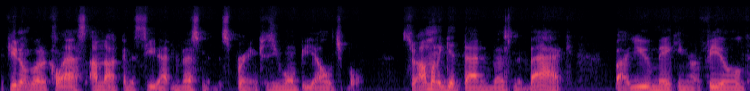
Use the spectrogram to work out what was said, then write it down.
if you don't go to class, I'm not going to see that investment in the spring because you won't be eligible. So I'm going to get that investment back by you making our field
